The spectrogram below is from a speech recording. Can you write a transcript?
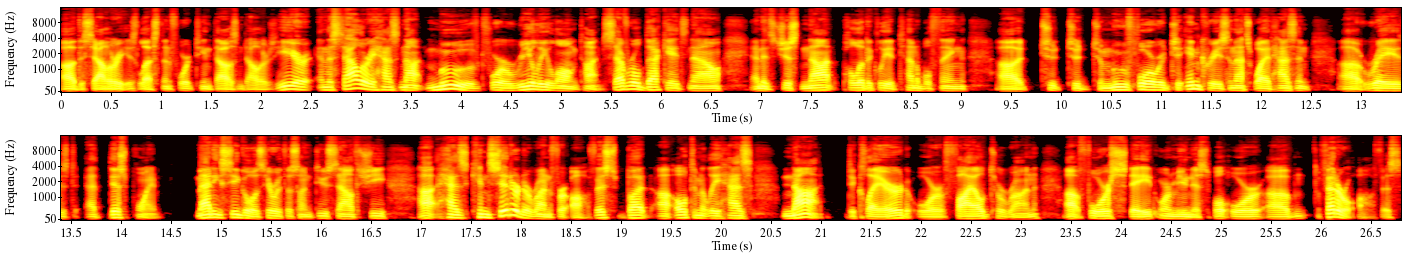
uh, the salary is less than $14,000 a year. And the salary has not moved for a really long time, several decades now. And it's just not politically a tenable thing uh, to, to, to move forward to increase. And that's why it hasn't uh, raised at this point. Maddie Siegel is here with us on Due South. She uh, has considered a run for office, but uh, ultimately has not declared or filed to run uh, for state or municipal or um, federal office.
